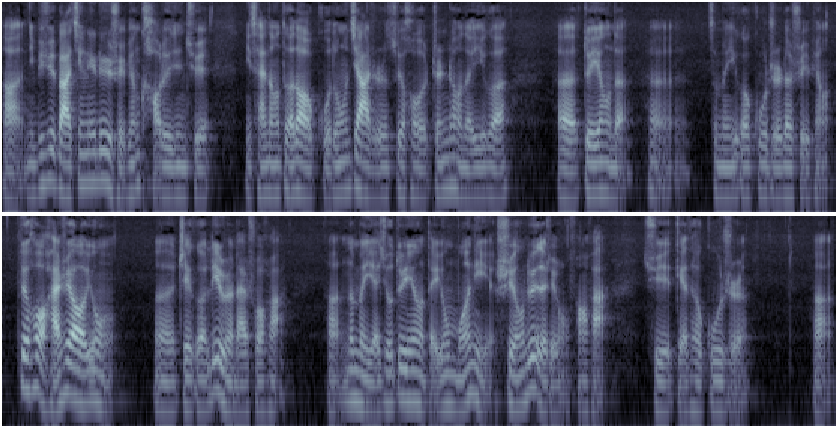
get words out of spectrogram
啊，你必须把净利率水平考虑进去，你才能得到股东价值最后真正的一个呃对应的呃这么一个估值的水平。最后还是要用呃这个利润来说话啊，那么也就对应得用模拟市盈率的这种方法去给它估值啊。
